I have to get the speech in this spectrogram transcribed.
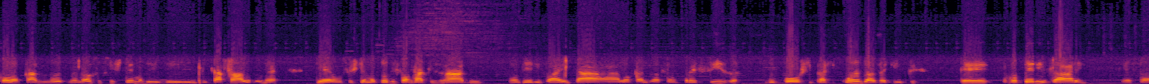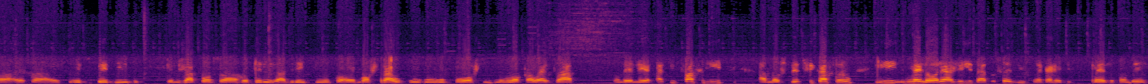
colocar no, no nosso sistema de, de, de, catálogo, né? que é um sistema todo informatizado, onde ele vai dar a localização precisa do poste para que quando as equipes é, roteirizarem essa, essa, esse pedido, ele já possa roteirizar direitinho, é, mostrar o, o, o poste no local exato onde ele é, para que facilite a nossa identificação e melhore a agilidade do serviço, né, que a gente preza também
